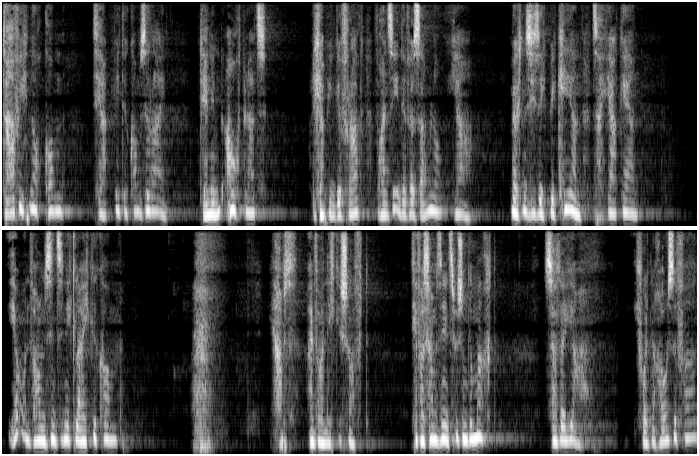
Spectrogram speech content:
Darf ich noch kommen? Ja, bitte kommen Sie rein. Der nimmt auch Platz. Und ich habe ihn gefragt, waren Sie in der Versammlung? Ja. Möchten Sie sich bekehren? Sag ja, gern. Ja, und warum sind Sie nicht gleich gekommen? habe es einfach nicht geschafft. Ja, was haben Sie inzwischen gemacht? Sagt er, ja, ich wollte nach Hause fahren,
